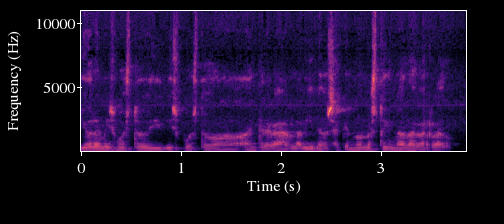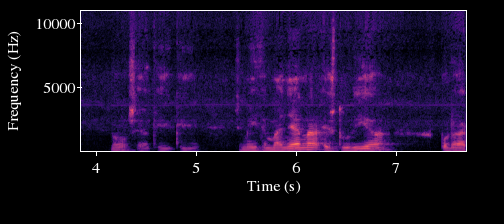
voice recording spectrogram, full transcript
yo ahora mismo estoy dispuesto a, entregar la vida, o sea que no, no estoy nada agarrado, ¿no? O sea que, si me dicen mañana es tu día, pues nada,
